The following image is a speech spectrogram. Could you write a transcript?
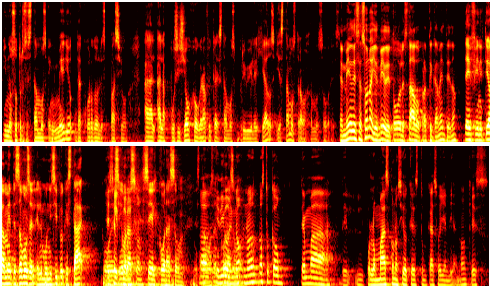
y nosotros estamos en medio, de acuerdo al espacio, a, la posición geográfica, estamos privilegiados y estamos trabajando sobre eso. En medio de esa zona y en medio de todo el estado prácticamente, ¿no? Definitivamente, somos el, municipio que está... es el corazón. Sí, el corazón. Estamos y digo, No, no, has tocado un tema por lo más conocido que es caso hoy en día, ¿no? Que es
